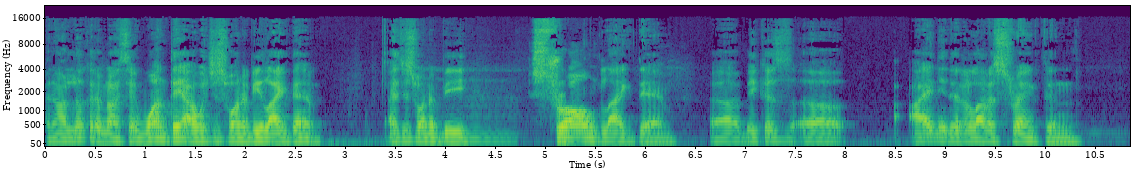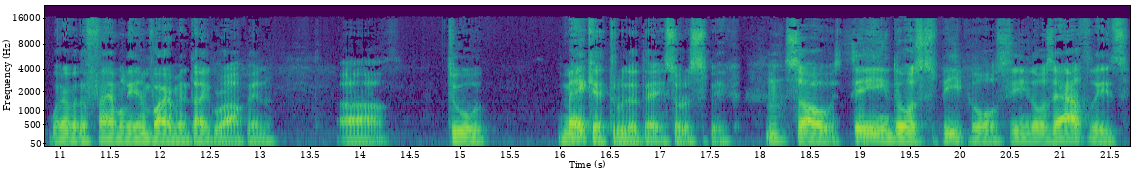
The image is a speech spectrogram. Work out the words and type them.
and I look at him and I say, one day I would just want to be like them. I just want to be mm. strong like them uh, because uh, I needed a lot of strength in whatever the family environment I grew up in uh, to make it through the day, so to speak. Mm. So seeing those people, seeing those athletes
